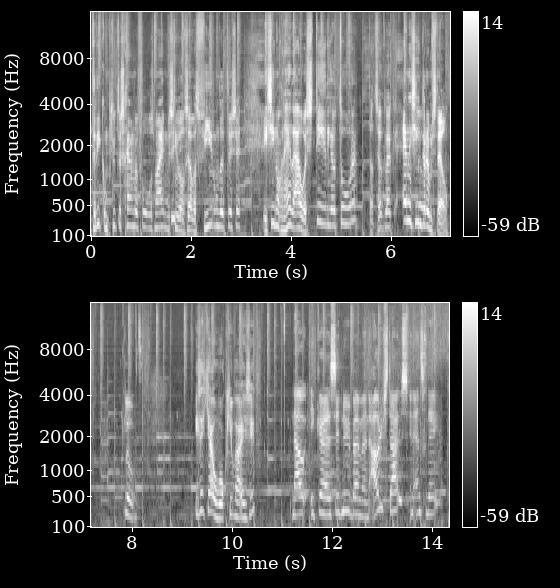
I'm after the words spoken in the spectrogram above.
drie computerschermen volgens mij, misschien wel zelfs vier ondertussen. Ik zie nog een hele oude stereotoren. Dat is ook leuk. En ik zie een drumstel. Klopt. Is dat jouw hokje waar je zit? Nou, ik zit nu bij mijn ouders thuis in Enschede.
